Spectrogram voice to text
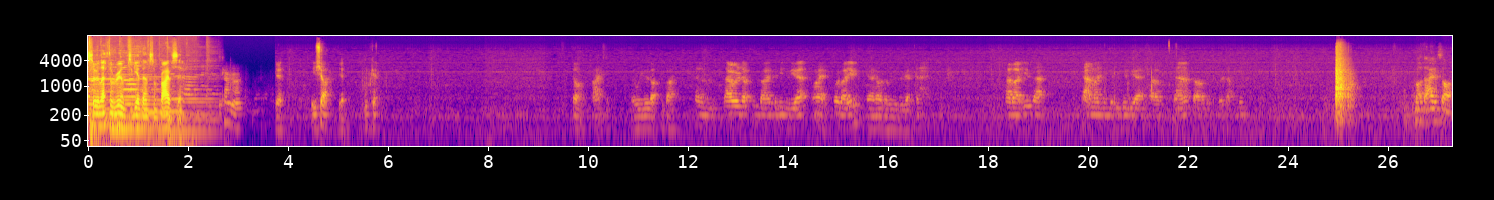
so we left the room to give them some privacy. the camera on? Yeah. you sure? Yeah. Okay. No, actually, we were adopted by. Um, I were adopted by the WWF. Oh yeah. What about you? Yeah, no, WWF. How about you, Zach? Can't imagine WWF have dinosaurs, for example. I'm not a dinosaur.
